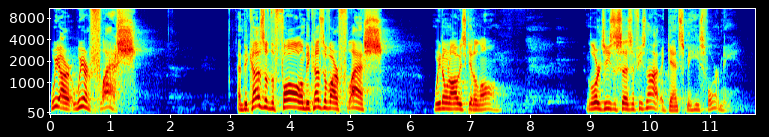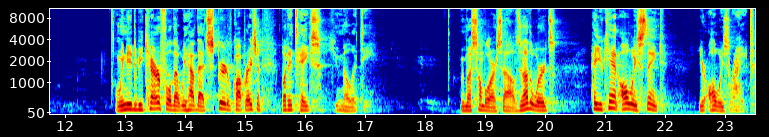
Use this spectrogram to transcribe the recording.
We are, we are flesh. And because of the fall and because of our flesh, we don't always get along. Lord Jesus says, if he's not against me, he's for me. We need to be careful that we have that spirit of cooperation, but it takes humility. We must humble ourselves. In other words, hey, you can't always think you're always right.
